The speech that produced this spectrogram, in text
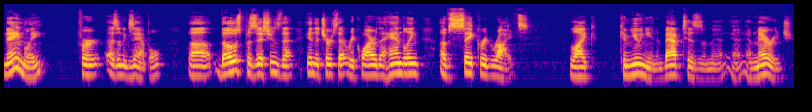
Namely, for as an example, uh, those positions that in the church that require the handling of sacred rites, like communion and baptism and, and marriage.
